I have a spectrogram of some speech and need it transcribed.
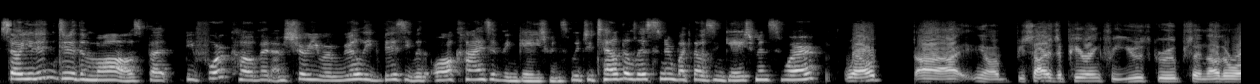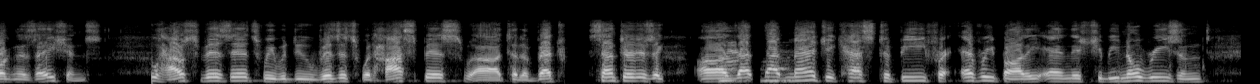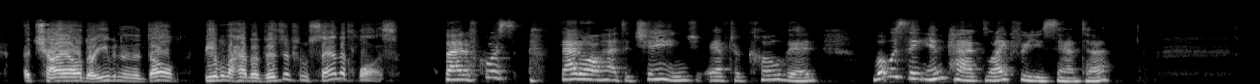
So you didn't do the malls, but before COVID, I'm sure you were really busy with all kinds of engagements. Would you tell the listener what those engagements were? Well, uh, you know, besides appearing for youth groups and other organizations, house visits. We would do visits with hospice uh, to the vet centers. Uh, that that magic has to be for everybody, and there should be no reason a child or even an adult be able to have a visit from Santa Claus. But of course, that all had to change after COVID. What was the impact like for you, Santa?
